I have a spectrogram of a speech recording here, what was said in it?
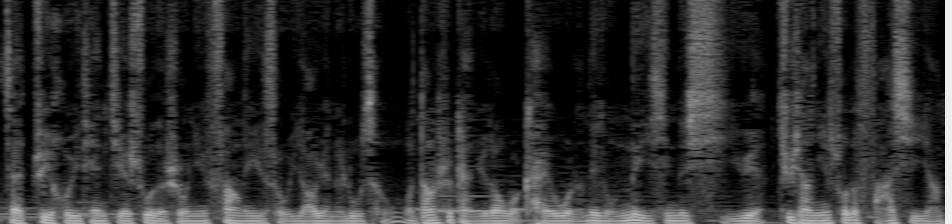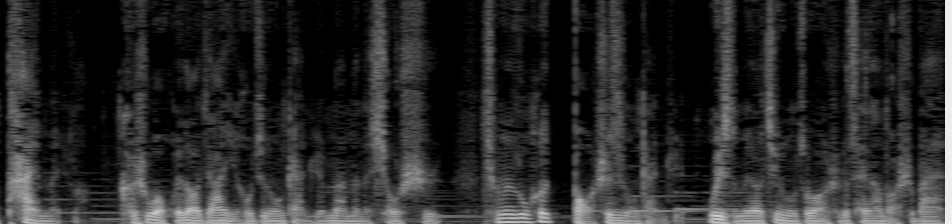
在最后一天结束的时候，您放了一首《遥远的路程》，我当时感觉到我开悟了，那种内心的喜悦，就像您说的法喜一样，太美了。可是我回到家以后，这种感觉慢慢的消失。请问如何保持这种感觉？为什么要进入周老师的财商导师班，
